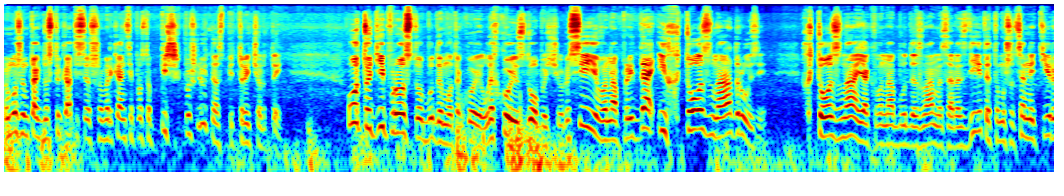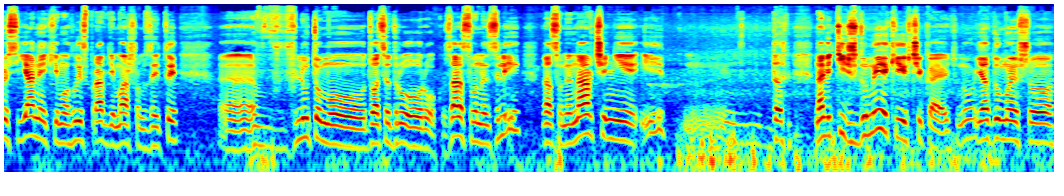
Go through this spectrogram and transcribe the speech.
Ми можемо так достикатися, що американці просто пошлють нас під три чорти. От тоді просто будемо такою легкою здобиччю Росії, вона прийде, і хто зна, друзі. Хто знає, як вона буде з нами зараз діяти, тому що це не ті росіяни, які могли справді маршом зайти в лютому 22-го року. Зараз вони злі, зараз вони навчені, і навіть ті ждуни, які їх чекають, ну я думаю, що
